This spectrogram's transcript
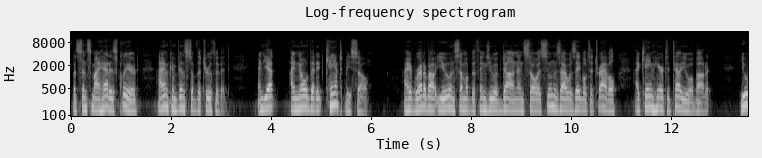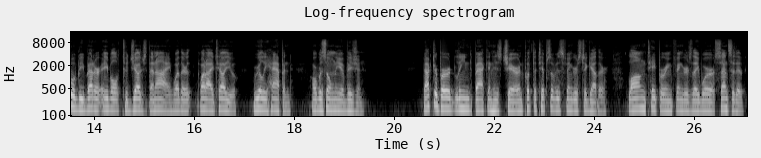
but since my head is cleared I am convinced of the truth of it. And yet I know that it can't be so. I have read about you and some of the things you have done, and so, as soon as I was able to travel, I came here to tell you about it. You will be better able to judge than I whether what I tell you really happened or was only a vision." Dr. Bird leaned back in his chair and put the tips of his fingers together. Long, tapering fingers they were, sensitive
